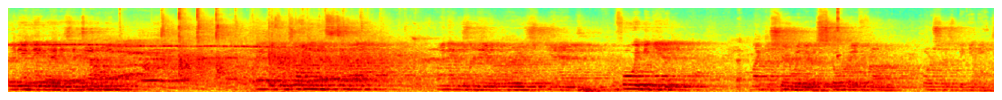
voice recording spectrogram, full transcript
Good evening, ladies and gentlemen. Thank you for joining us tonight. My name is Renee Bruges, and before we begin, I'd like to share with you a story from Porsche's beginnings.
